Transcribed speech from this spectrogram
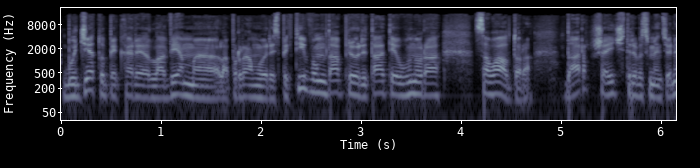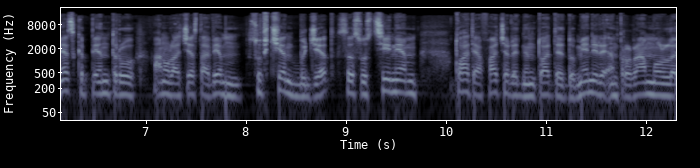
bugetul pe care îl avem uh, la programul respectiv, vom da prioritate unora sau altora. Dar și aici trebuie să menționez că pentru anul acesta avem suficient buget să susținem toate afacerile din toate domeniile în programul uh,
